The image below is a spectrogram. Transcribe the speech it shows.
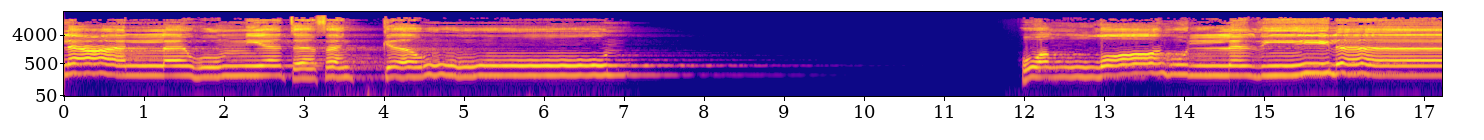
لعلهم يتفكرون هو الله الذي لا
